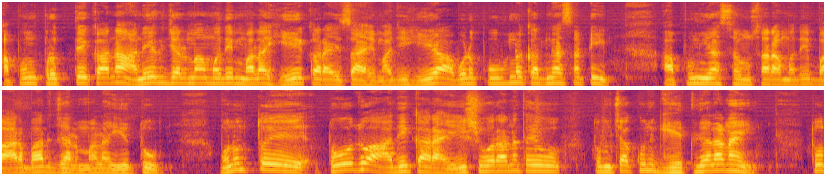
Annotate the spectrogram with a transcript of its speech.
आपण प्रत्येकानं अनेक जन्मामध्ये मला हे करायचं आहे माझी हे आवड पूर्ण करण्यासाठी आपण या संसारामध्ये बार बार जन्माला येतो. म्हणून तो तो जो अधिकार आहे ईश्वरानं तो तुमच्याकडून घेतलेला नाही. तो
